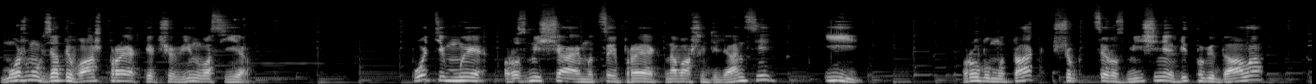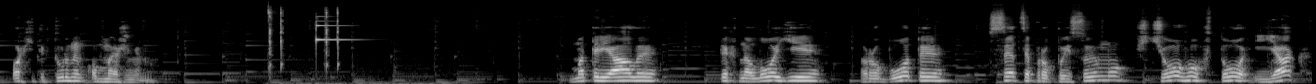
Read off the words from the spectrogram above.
Можемо взяти ваш проєкт, якщо він у вас є. Потім ми розміщаємо цей проєкт на вашій ділянці і робимо так, щоб це розміщення відповідало архітектурним обмеженням. Матеріали, технології, роботи все це прописуємо, з чого, хто і як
